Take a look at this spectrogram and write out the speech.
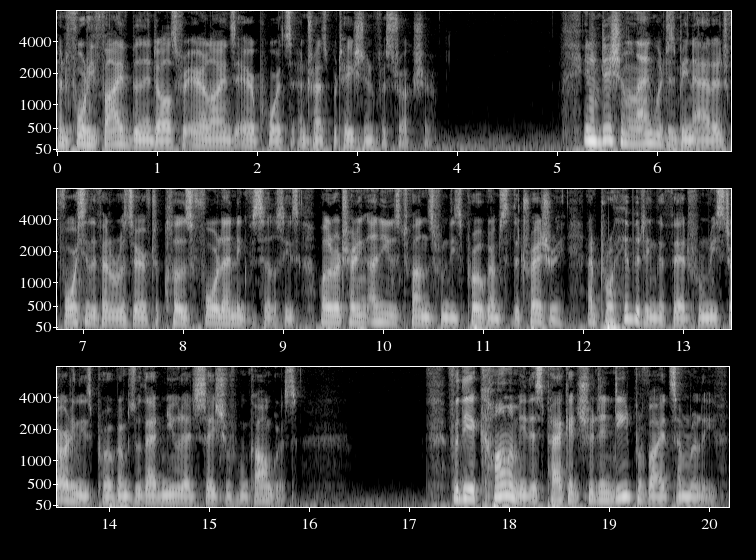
and $45 billion for airlines, airports, and transportation infrastructure. In addition, language has been added, forcing the Federal Reserve to close four lending facilities while returning unused funds from these programs to the Treasury and prohibiting the Fed from restarting these programs without new legislation from Congress. For the economy, this package should indeed provide some relief.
